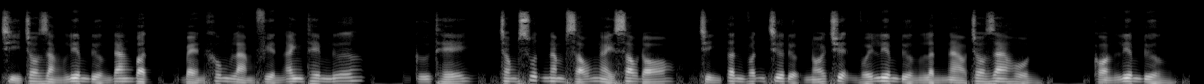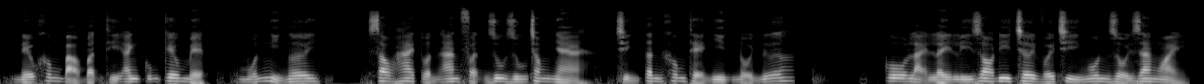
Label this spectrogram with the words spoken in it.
chỉ cho rằng liêm đường đang bận, bèn không làm phiền anh thêm nữa. Cứ thế, trong suốt 5-6 ngày sau đó, Trình Tân vẫn chưa được nói chuyện với liêm đường lần nào cho ra hồn. Còn liêm đường, nếu không bảo bận thì anh cũng kêu mệt, muốn nghỉ ngơi. Sau hai tuần an phận du rú trong nhà, Trình Tân không thể nhìn nổi nữa. cô lại lấy lý do đi chơi với trì ngôn rồi ra ngoài,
